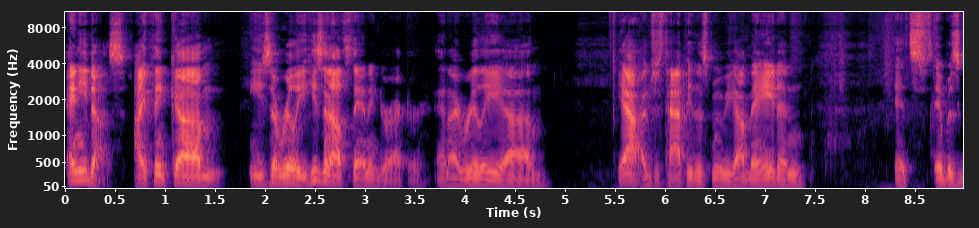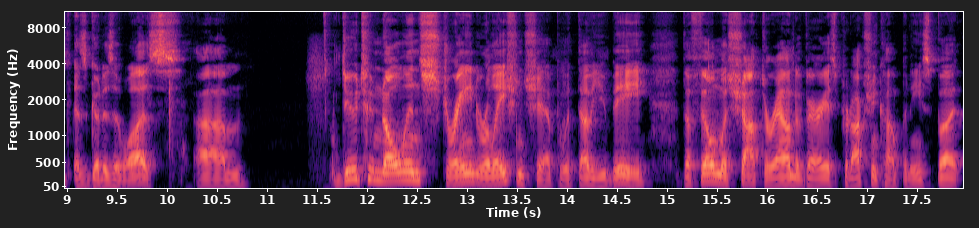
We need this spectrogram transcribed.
and he does. I think um, he's a really he's an outstanding director, and I really, um, yeah, I'm just happy this movie got made, and it's it was as good as it was. Um, due to Nolan's strained relationship with WB, the film was shopped around to various production companies, but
